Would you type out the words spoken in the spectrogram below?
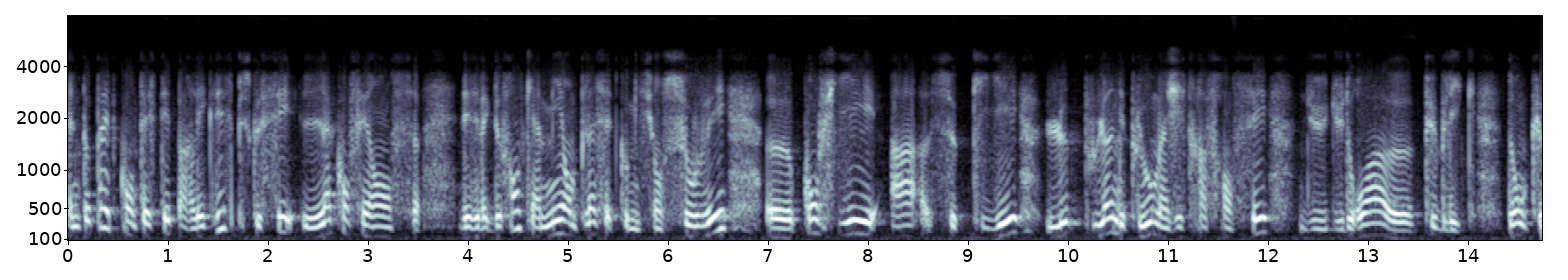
elle ne peut pas être contestée par l'Église puisque c'est la conférence des évêques de France qui a mis en place cette commission sauvée, confiée à ce qui est l'un des plus hauts magistrats français du, droit public. Donc,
